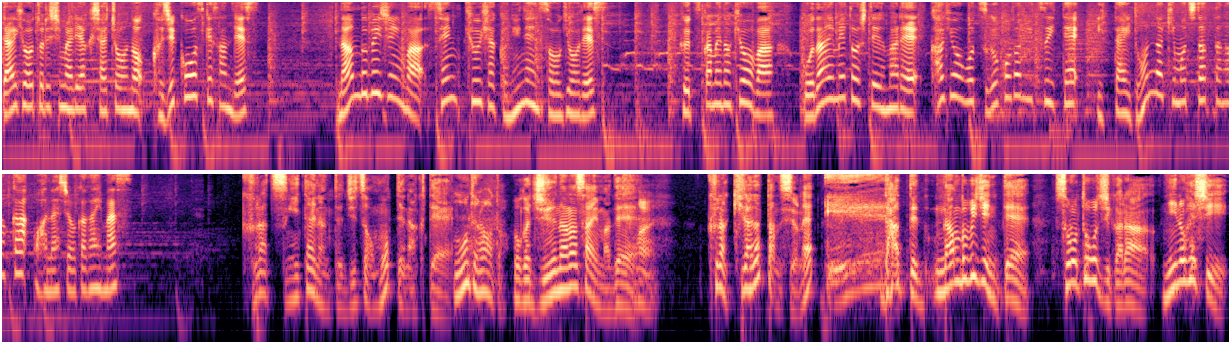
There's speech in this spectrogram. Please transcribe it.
代表取締役社長の久慈康介さんです。南部美人は1902年創業です。2日目の今日は5代目として生まれ家業を継ぐことについて一体どんな気持ちだったのかお話を伺います。蔵継ぎたいなんて実は思ってなくて。思ってなかった。僕は17歳まではい蔵嫌いだったんですよね、だって南部美人ってその当時から二戸市、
